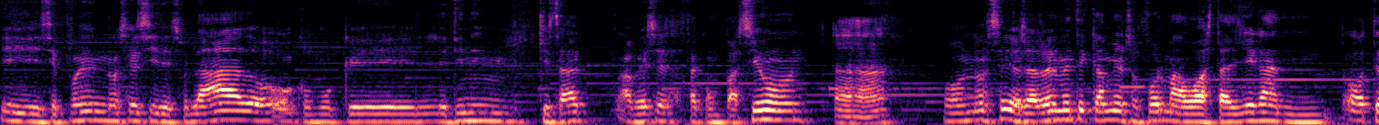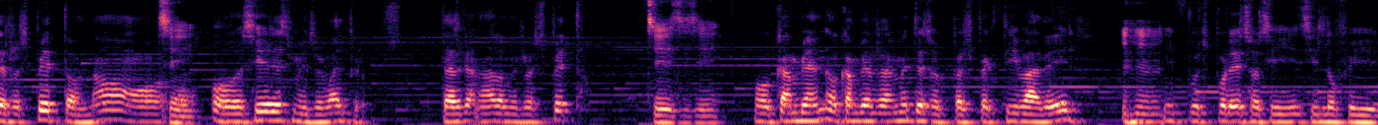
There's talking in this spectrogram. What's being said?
Y se ponen, no sé si de su lado, o como que le tienen quizá a veces hasta compasión. Ajá. O no sé, o sea, realmente cambian su forma o hasta llegan, oh, te respeto, ¿no? O, Sí. o si eres mi rival, pero pues, te has ganado mi respeto. Sí, sí, sí. O cambian, o cambian realmente su perspectiva de él. Ujú. Y pues por eso sí, sí Luffy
